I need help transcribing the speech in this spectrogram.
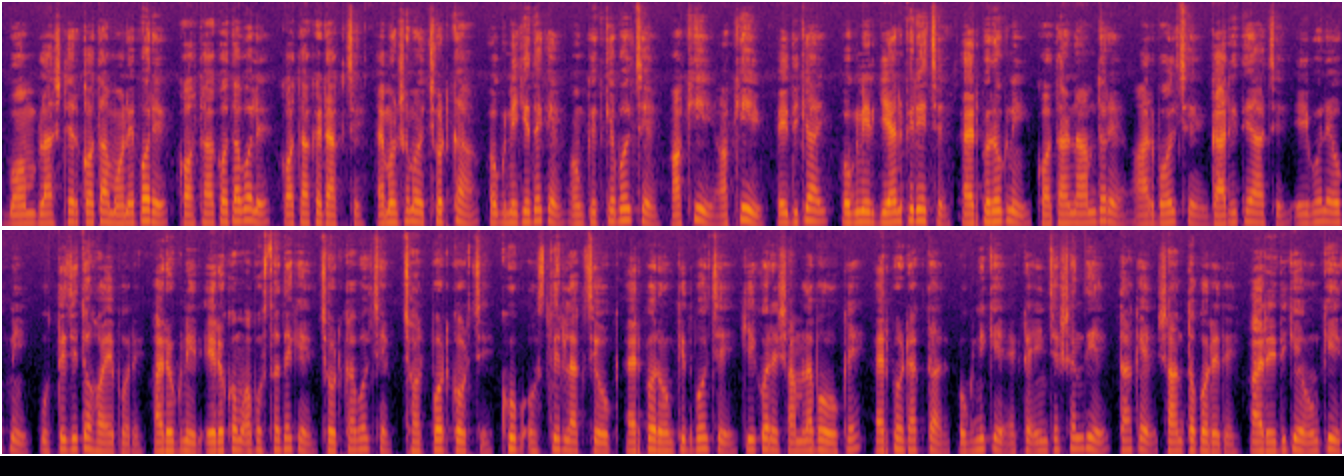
বম ব্লাস্টের কথা মনে পড়ে কথা কথা বলে কথাকে ডাকছে। এমন সময় ছোটকা অগ্নিকে দেখে অঙ্কিতকে বলছে আখি আখি এইদিকে অগ্নির জ্ঞান ফিরেছে। এরপর অগ্নি কথার নাম ধরে আর বলছে গাড়িতে আছে। এই বলে অগ্নি উত্তেজিত হয়ে পড়ে। আর অগ্নির এরকম অবস্থা দেখে ছোটকা বলছে, ছটপট করছে, খুব অস্থির লাগছে ওকে। এরপর অঙ্কিত বলছে, কি করে সামলাবো ওকে? এরপর ডাক্তার অগ্নিকে একটা ইঞ্জেকশন দিয়ে তাকে শান্ত করে দেয়। আর এদিকে অঙ্কিত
